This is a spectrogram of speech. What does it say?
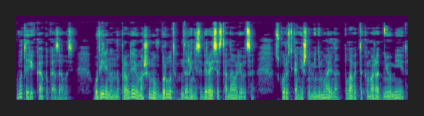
Вот и река показалась. Уверенно направляю машину вброд, даже не собираясь останавливаться. Скорость, конечно, минимальна, плавать-то комарат не умеет.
